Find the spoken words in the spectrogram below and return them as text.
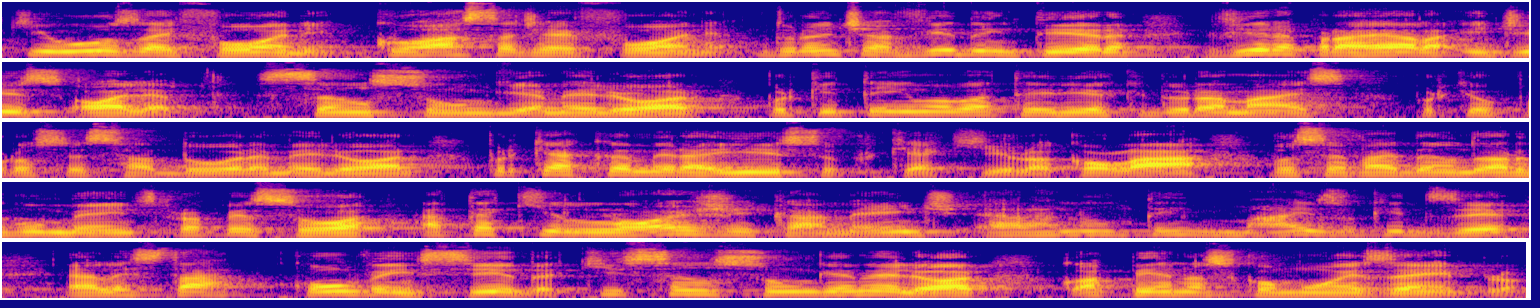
que usa iPhone, gosta de iPhone, durante a vida inteira, vira para ela e diz: Olha, Samsung é melhor porque tem uma bateria que dura mais, porque processador é melhor, porque a câmera é isso, porque aquilo é colar. Você vai dando argumentos para a pessoa até que logicamente ela não tem mais o que dizer, ela está convencida que Samsung é melhor, apenas como um exemplo.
